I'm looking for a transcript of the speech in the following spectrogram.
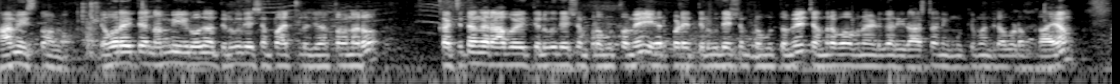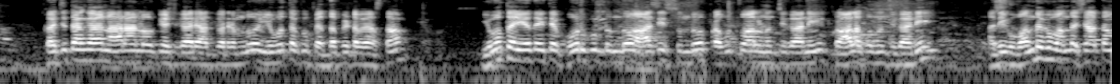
హామీ ఇస్తా ఉన్నాం. ఎవరైతే నమ్మి ఈ రోజున తెలుగుదేశం పార్టీలో చేరుతా ఉన్నారో ఖచ్చితంగా రాబోయే తెలుగుదేశం ప్రభుత్వమే ఏర్పడే తెలుగుదేశం ప్రభుత్వమే చంద్రబాబు నాయుడు గారి ఈ రాష్ట్రానికి ముఖ్యమంత్రి అవ్వడం ఖాయం. ఖచ్చితంగా నారా లోకేష్ గారి ఆధ్వర్యంలో యువతకు పెద్దపీట వేస్తాం. యువత ఏదైతే కోరుకుంటుందో ఆశిస్తుందో ప్రభుత్వాల నుంచి కానీ పాలకుల నుంచి కానీ అది వందకు వంద శాతం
